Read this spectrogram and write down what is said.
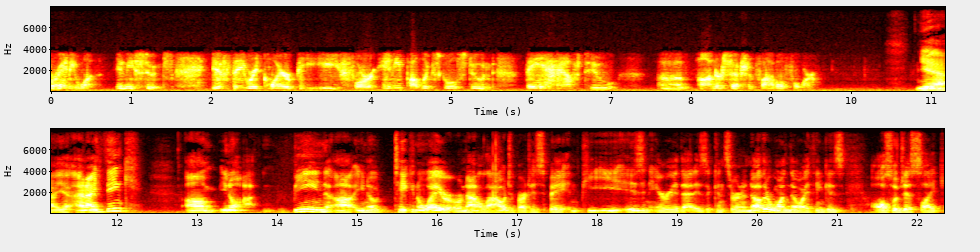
for anyone, any students. If they require PE for any public school student, they have to uh, honor Section 504. Yeah, yeah, and I think, um, you know, being, uh, you know, taken away or, or not allowed to participate in PE is an area that is a concern. Another one, though, I think is also just like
